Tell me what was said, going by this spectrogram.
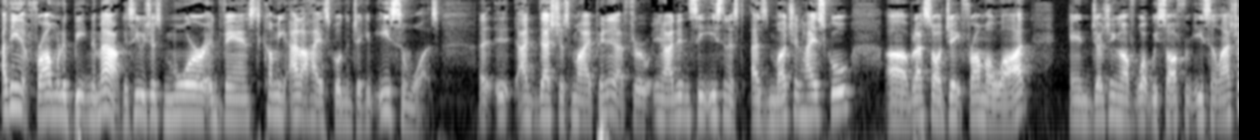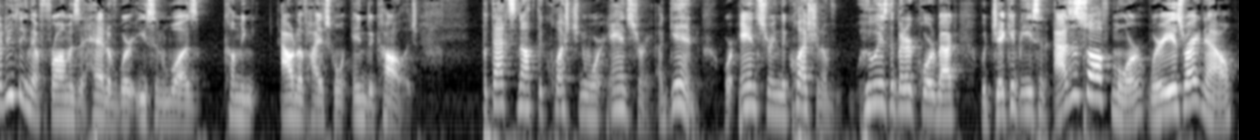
I think that Fromm would have beaten him out because he was just more advanced coming out of high school than Jacob Eason was. Uh, it, I, that's just my opinion. After you know, I didn't see Eason as, as much in high school, uh, but I saw Jake Fromm a lot. And judging off what we saw from Eason last year, I do think that Fromm is ahead of where Eason was coming out of high school into college. But that's not the question we're answering. Again, we're answering the question of who is the better quarterback with Jacob Eason as a sophomore, where he is right now,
